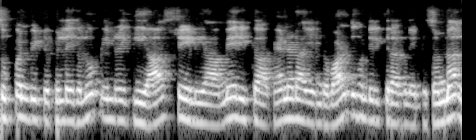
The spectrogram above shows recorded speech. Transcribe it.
சுப்பன் வீட்டு பிள்ளைகளும் இன்றைக்கு ஆஸ்திரேலியா அமெரிக்கா கனடா என்று வாழ்ந்து கொண்டிருக்கிறார்கள் என்று சொன்னால்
